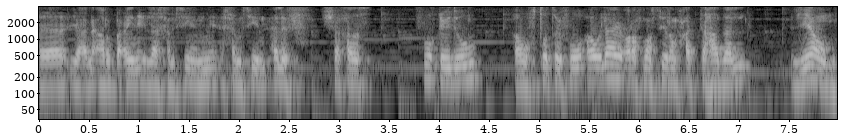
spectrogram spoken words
آه، يعني 40 إلى 50 50 ألف شخص فقدوا أو اختطفوا أو لا يعرف مصيرهم حتى هذا اليوم.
